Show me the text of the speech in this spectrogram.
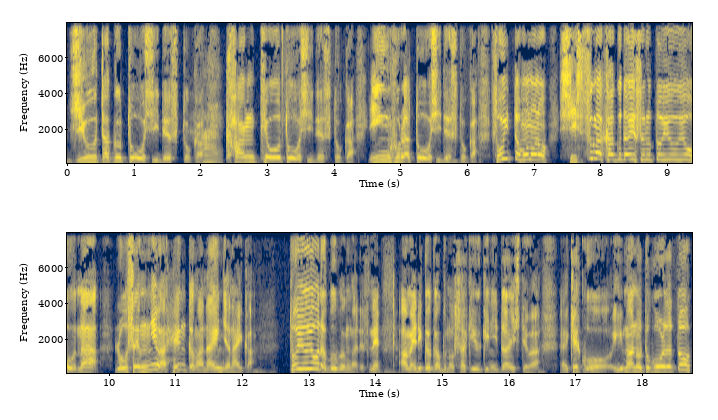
住宅投資ですとか、はい、環境投資ですとか、インフラ投資ですとか、そういったものの支出が拡大するというような路線には変化がないんじゃないか。うんというような部分がですね、アメリカ株の先行きに対しては、結構今のところだと、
